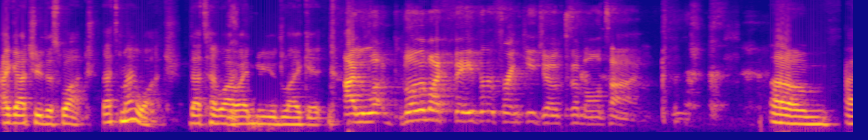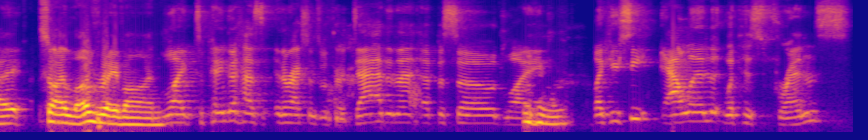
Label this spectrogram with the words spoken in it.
I got you this watch. That's my watch. That's how I knew you'd like it. I love one of my favorite Frankie jokes of all time. Um, I so I love Rave On. Like Topanga has interactions with her dad in that episode. Like Mhm. like you see Alan with his friends,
